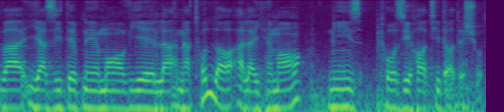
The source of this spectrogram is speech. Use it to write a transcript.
و یزید ابن معاویه لعنت الله علیهما نیز توضیحاتی داده شد.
